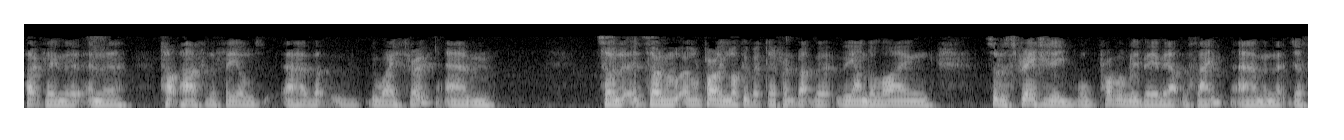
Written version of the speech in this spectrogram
hopefully in the in the top half of the field uh, the, the way through. Um, so so it'll, it'll, probably look a bit different, but the the underlying sort of strategy will probably be about the same, um, and that just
